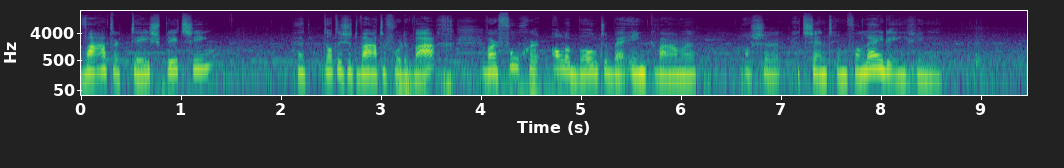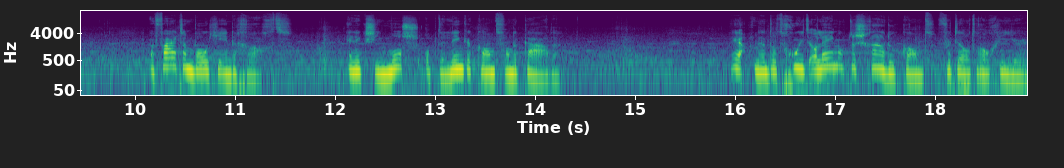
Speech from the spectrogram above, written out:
water-T-splitsing. Dat is het water voor de Waag, waar vroeger alle boten bijeenkwamen als ze het centrum van Leiden ingingen. Er vaart een bootje in de gracht en ik zie mos op de linkerkant van de kade. Ja, en dat groeit alleen op de schaduwkant, vertelt Rogier.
